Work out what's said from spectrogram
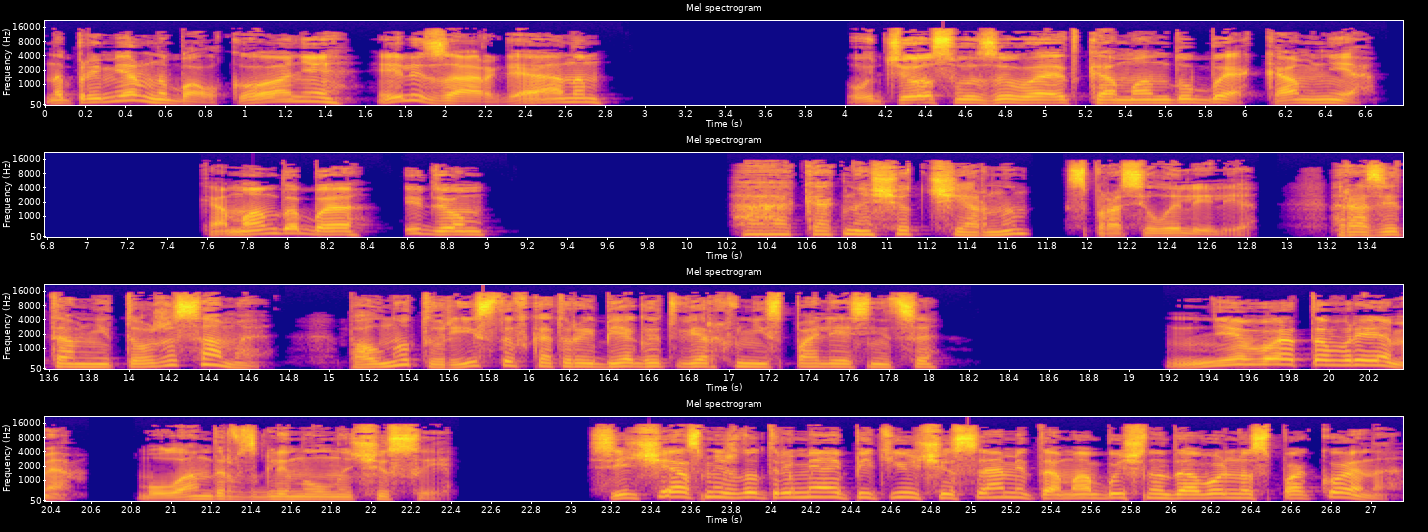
Например, на балконе или за органом. Утес вызывает команду «Б» ко мне. Команда «Б», идем. «А как насчет Чернон?» — спросила Лилия. Разве там не то же самое? Полно туристов, которые бегают вверх-вниз по лестнице». «Не в это время», — Муландер взглянул на часы. «Сейчас между тремя и пятью часами там обычно довольно спокойно.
